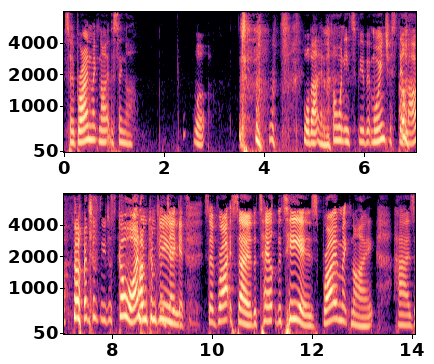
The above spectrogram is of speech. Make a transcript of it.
So Brian McKnight, the singer. What? what about him? I want you to be a bit more interested, love. no, I just you just Go on. I'm confused. joking. So, Bri- so the tail, the T is Brian McKnight has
